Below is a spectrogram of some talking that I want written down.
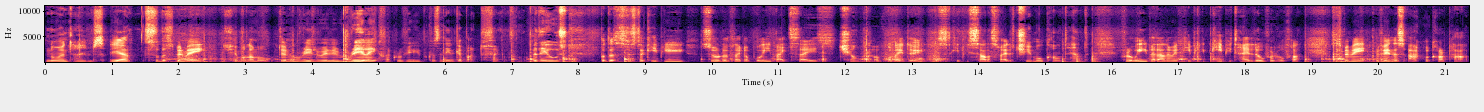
No end times. Yeah, so this has been me, Tuomo Olamo, doing a really, really, really quick review because I need to get back to thinking videos. But this is just to keep you sort of like a wee bite-sized chunk of what I do. Is to keep you satisfied of Tuomo content for a wee bit anyway to keep you keep you tided over hopefully. This has been me reviewing this Aqua Carpat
